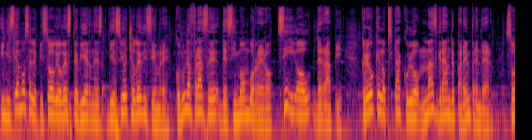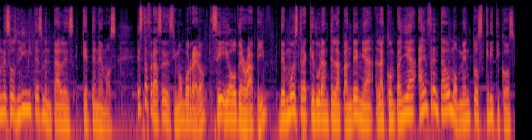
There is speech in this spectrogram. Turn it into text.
Iniciamos el episodio de este viernes 18 de diciembre con una frase de Simón Borrero, CEO de Rappi. Creo que el obstáculo más grande para emprender son esos límites mentales que tenemos. Esta frase de Simón Borrero, CEO de Rappi, demuestra que durante la pandemia la compañía ha enfrentado momentos críticos,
